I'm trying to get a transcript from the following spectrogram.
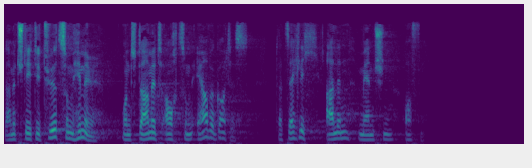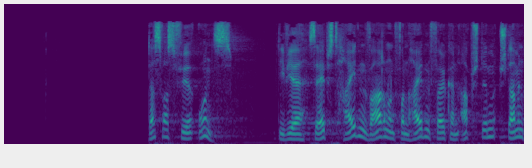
Damit steht die Tür zum Himmel und damit auch zum Erbe Gottes tatsächlich allen Menschen offen. Das, was für uns, die wir selbst Heiden waren und von Heidenvölkern abstammen,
